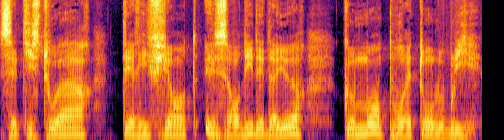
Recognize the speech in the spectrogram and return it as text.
cette histoire terrifiante et sordide, et d'ailleurs Comment pourrait-on l'oublier?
